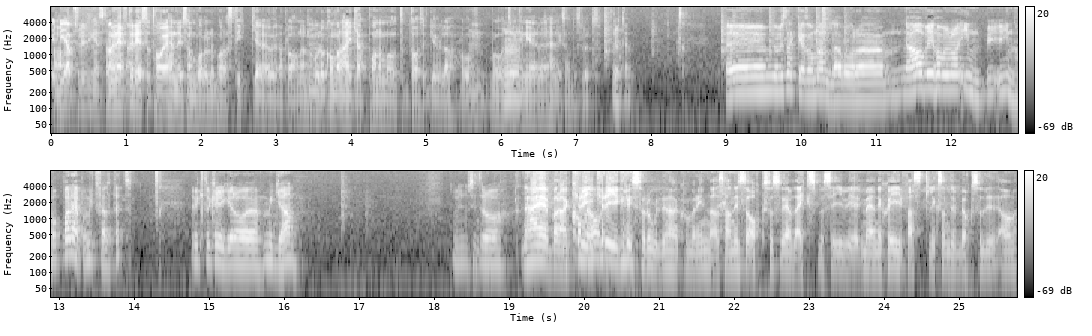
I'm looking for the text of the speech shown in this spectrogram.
det är Ja. absolut ingen straff. Men efter det så tar ju Henriksson bollen och bara sticker över hela planen. Mm. Och då kommer han ikapp honom och tar sitt gula och, Mm. och trycker ner eh, Henriksson till slut. Just det. Eh, vi har snackat om alla våra... Ja, vi har väl några in, inhoppare här på mittfältet. Viktor Kryger och eh, Myggan. Nu sitter och... Nej, bara Du Kry, Kryger är så rolig när han kommer in. Alltså. Han är så också så jävla explosiv med energi fast liksom det blir också ja,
